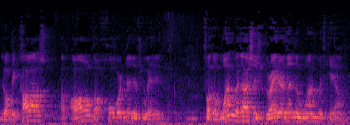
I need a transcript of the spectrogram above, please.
nor because of all the horde that is with him. For the one with us is greater than the one with him.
